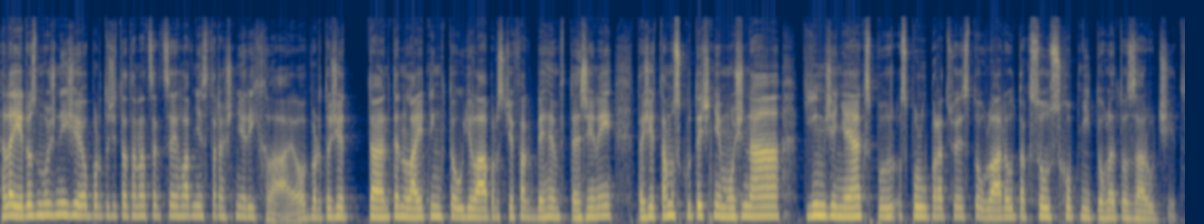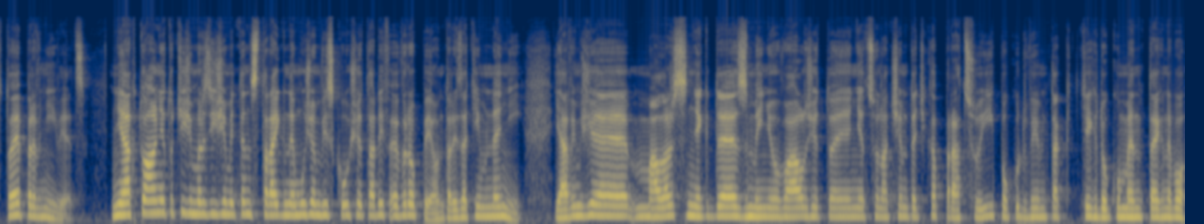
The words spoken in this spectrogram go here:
Hele, je dost možný, že jo, protože ta transakce je hlavně strašně rychlá, jo, protože ten, ten Lightning to udělá prostě fakt během vteřiny, takže tam skutečně možná tím, že nějak spolupracuje s tou vládou, tak jsou schopni tohle to zaručit. To je první věc. Mě aktuálně totiž mrzí, že mi ten strike nemůžeme vyzkoušet tady v Evropě, on tady zatím není. Já vím, že Malers někde zmiňoval, že to je něco, na čem teďka pracují, pokud vím, tak v těch dokumentech, nebo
